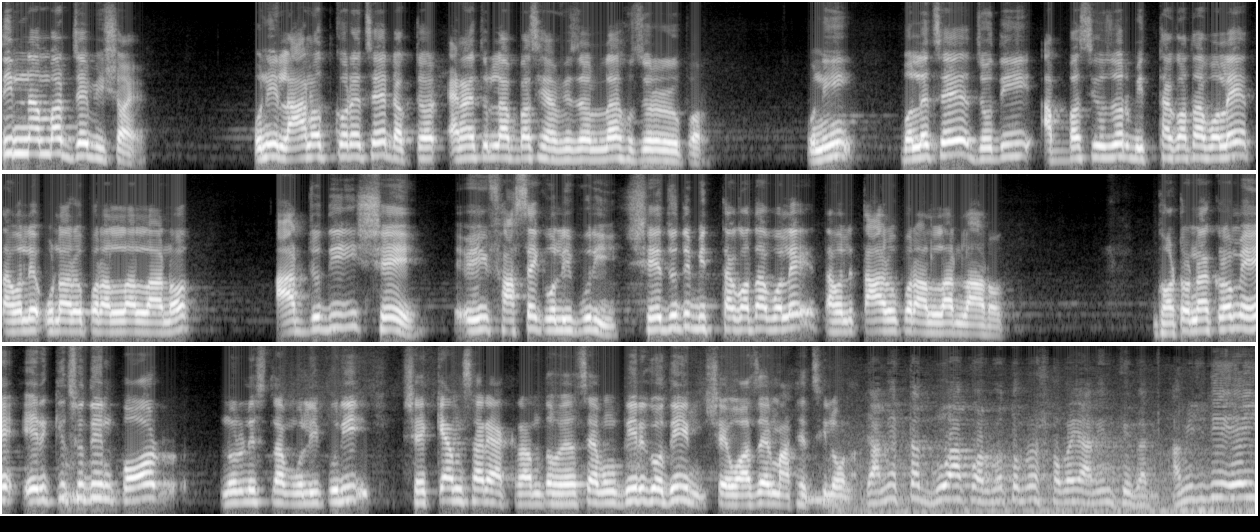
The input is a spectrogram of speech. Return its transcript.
তিন নাম্বার যে বিষয়, উনি লানত করেছে ডক্টর এনায়তুল্লাহ আব্বাসী হাফিজুল্লাহ হুজুরের উপর। উনি বলেছে, যদি আব্বাসী হুজুর মিথ্যা কথা বলে, তাহলে ওনার উপর আল্লাহ লানত। আর যদি সে, এই ফাসেক কলিপুরি, সে যদি মিথ্যা কথা বলে, তাহলে তার উপর আল্লাহর লানত। ঘটনাক্রমে এর কিছুদিন পর নুরুল ইসলাম অলিপুরি সে ক্যান্সারে আক্রান্ত হয়েছে এবং দীর্ঘদিন সে ওয়াজের মাঠে ছিল না। যে আমি একটা দোয়া করব তোমরা সবাই আমিন কইবা আমি যদি এই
